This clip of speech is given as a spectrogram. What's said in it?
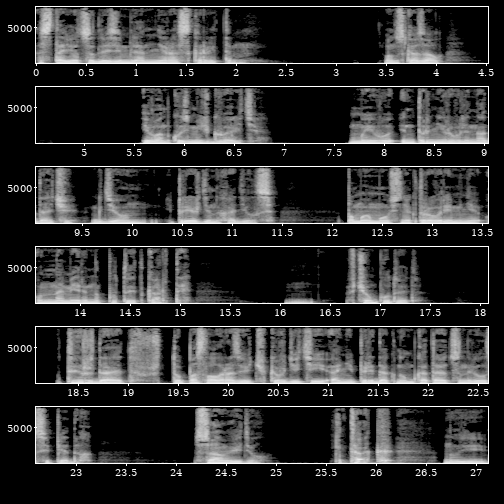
остается для землян нераскрытым. Он сказал, «Иван Кузьмич, говорите?» Мы его интернировали на даче, где он и прежде находился. По-моему, с некоторого времени он намеренно путает карты. В чем путает? Утверждает, что послал разведчиков детей, они перед окном катаются на велосипедах. Сам видел. Так, ну и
